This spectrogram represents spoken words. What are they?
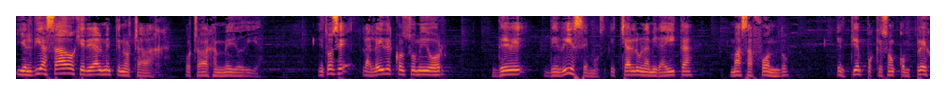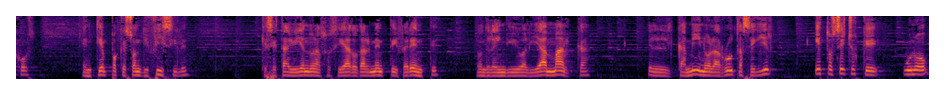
Y el día sábado generalmente no trabaja, o trabaja en mediodía. Entonces, la ley del consumidor debe, debiésemos echarle una miradita más a fondo en tiempos que son complejos, en tiempos que son difíciles, que se está viviendo una sociedad totalmente diferente, donde la individualidad marca el camino, la ruta a seguir, estos hechos que uno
